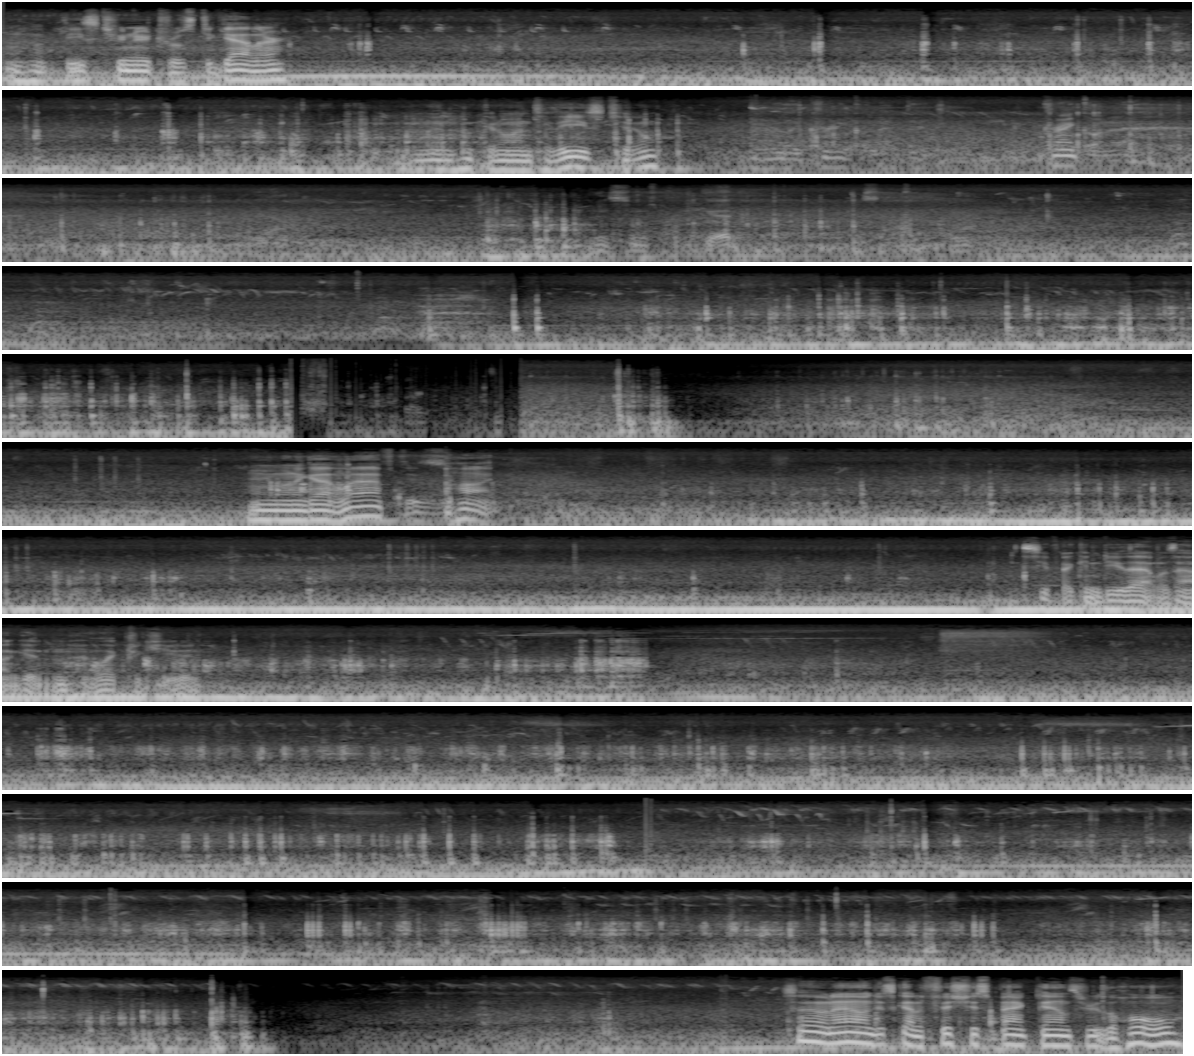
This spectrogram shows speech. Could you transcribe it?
And hook these two neutrals together. And then hook it onto these two. Really crank on that. Crank on it. Yeah. This seems pretty good. And what I got left is hot. See if I can do that without getting electrocuted. So now I just got to fish this back down through the hole.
